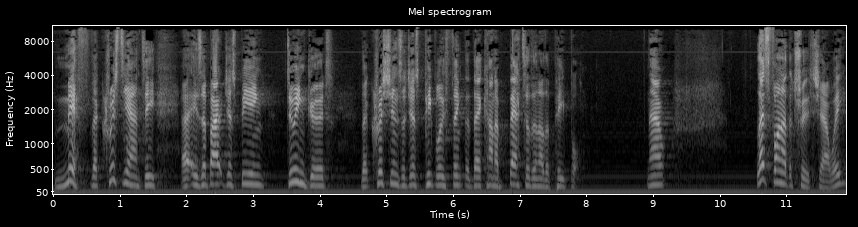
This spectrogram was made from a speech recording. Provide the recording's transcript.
myth that Christianity uh, is about just being doing good, that Christians are just people who think that they're kind of better than other people. Now, let's find out the truth, shall we?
